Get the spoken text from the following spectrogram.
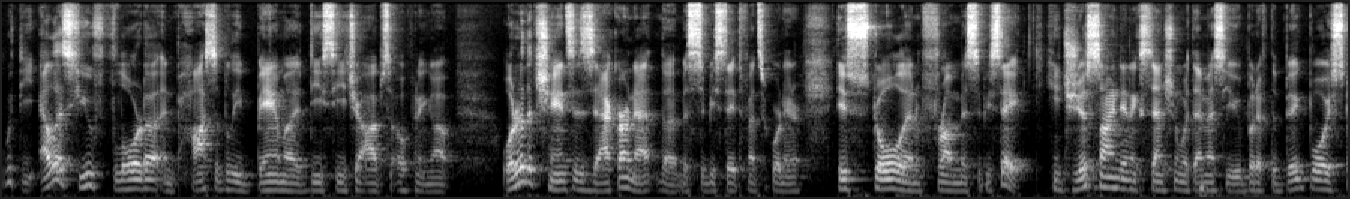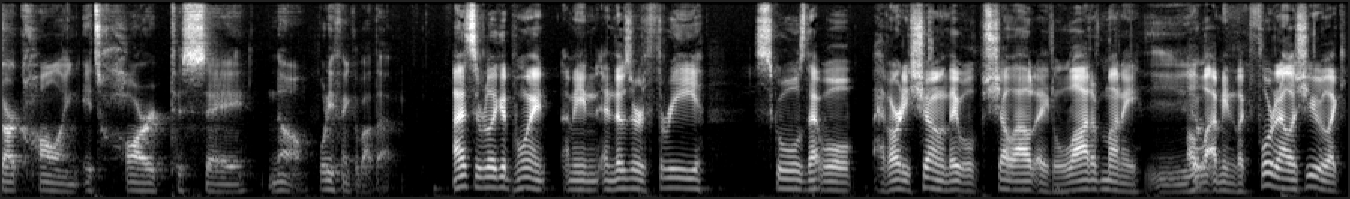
with the LSU, Florida, and possibly Bama DC jobs opening up, what are the chances Zach Arnett, the Mississippi State defensive coordinator, is stolen from Mississippi State? He just signed an extension with MSU, but if the big boys start calling, it's hard to say no. What do you think about that? That's a really good point. I mean, and those are three schools that will have already shown they will shell out a lot of money. Yep. Lot, I mean, like Florida and LSU, like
